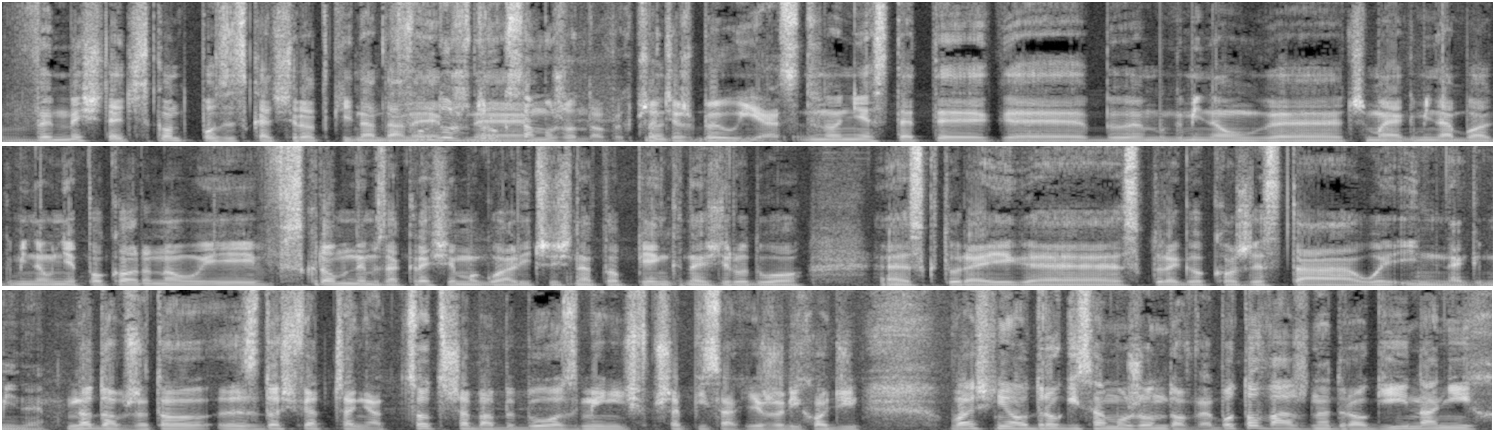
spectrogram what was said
wymyśleć, skąd pozyskać środki na dane... Fundusz Dróg Samorządowych przecież no, był i jest. No niestety E, byłem gminą, e, czy moja gmina była gminą niepokorną i w skromnym zakresie mogła liczyć na to piękne źródło, e, z, której, z którego korzystały inne gminy. No dobrze, to z doświadczenia, co trzeba by było zmienić w przepisach, jeżeli chodzi właśnie o drogi samorządowe, bo to ważne drogi, na nich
